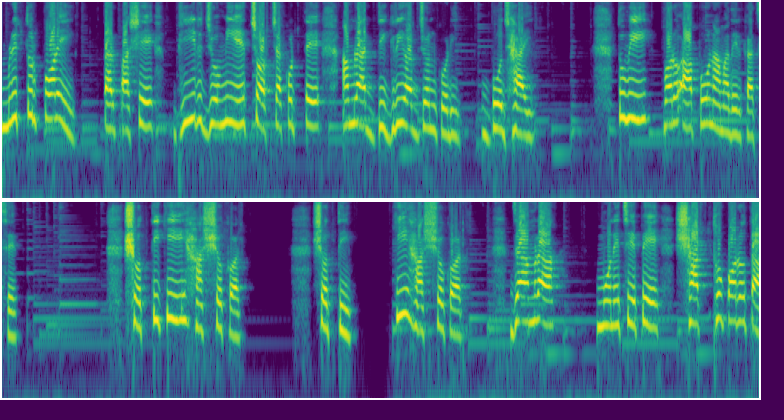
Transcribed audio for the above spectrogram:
মৃত্যুর পরেই তার পাশে ভিড় জমিয়ে চর্চা করতে আমরা ডিগ্রি অর্জন করি, বোঝাই। তুমি বড় আপন আমাদের কাছে। সত্যি কি হাস্যকর? সত্যি, কি হাস্যকর? যা আমরা মনে চেপে স্বার্থপরতা,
